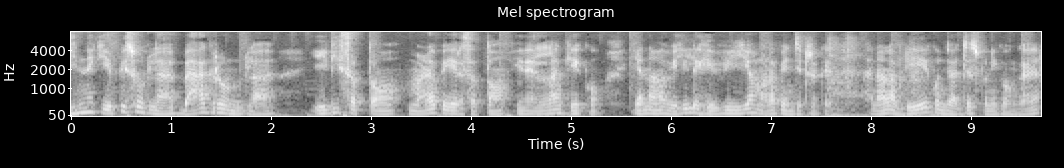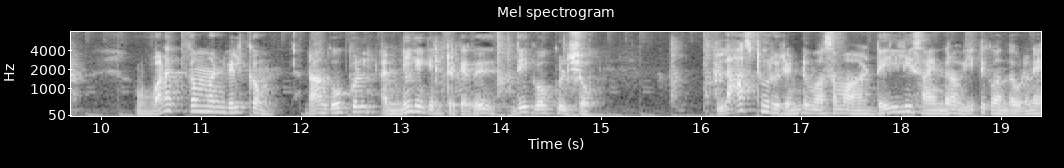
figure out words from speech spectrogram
இன்றைக்கி எபிசோடில் பேக்ரவுண்டில் இடி சத்தம் மழை பெய்கிற சத்தம் இதெல்லாம் கேட்கும் ஏன்னா வெளியில் ஹெவியாக மழை பெஞ்சிட்ருக்கு. அதனால் அப்படியே கொஞ்சம் அட்ஜஸ்ட் பண்ணிக்கோங்க. வணக்கம் அண்ட் வெல்கம் நான் கோகுல் அண்ட் நீங்கள் கேட்டுட்ருக்கிறது தி கோகுல் ஷோ லாஸ்ட் ஒரு ரெண்டு மாதமாக டெய்லி சாயந்தரம் வீட்டுக்கு வந்த உடனே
